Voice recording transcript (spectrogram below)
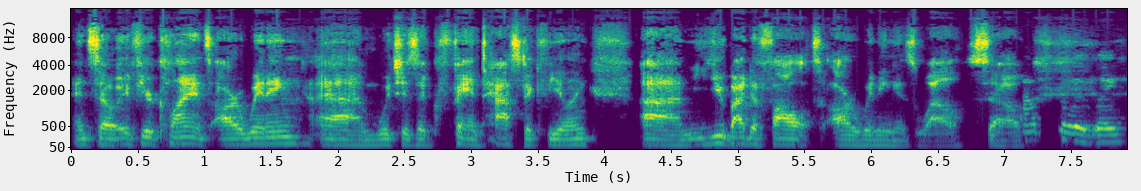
And so, if your clients are winning, um, which is a fantastic feeling, um, you by default are winning as well. So, absolutely.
